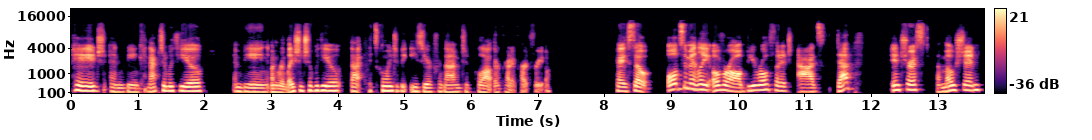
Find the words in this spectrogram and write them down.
page and being connected with you and being in relationship with you, that it's going to be easier for them to pull out their credit card for you. Okay, so ultimately, overall, B roll footage adds depth, interest, emotion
